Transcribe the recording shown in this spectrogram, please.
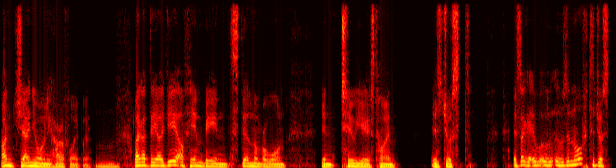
I'm genuinely horrified by it. Like uh, the idea of him being still number one in two years' time is just. It's like it, it was enough to just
